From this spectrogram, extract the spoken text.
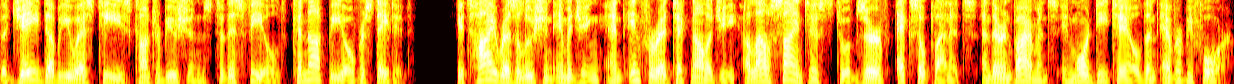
The JWST's contributions to this field cannot be overstated. Its high-resolution imaging and infrared technology allow scientists to observe exoplanets and their environments in more detail than ever before.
